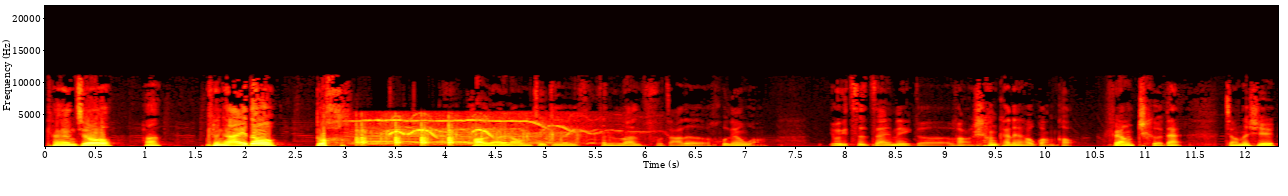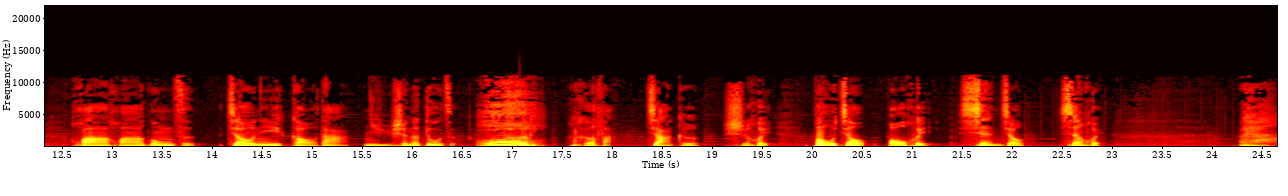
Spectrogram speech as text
看看球啊，看看爱豆，多好！好，聊一聊我们最近纷乱复杂的互联网。有一次在那个网上看那条广告，非常扯淡，讲的是花花公子教你搞大女神的肚子，合理合法，价格实惠，包教包会，现教现会。哎呀！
